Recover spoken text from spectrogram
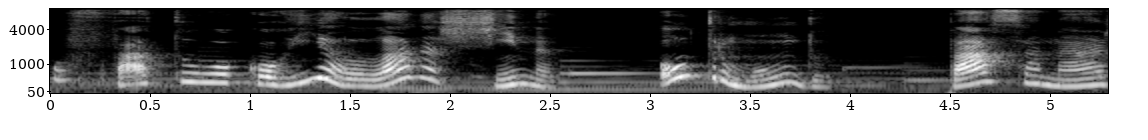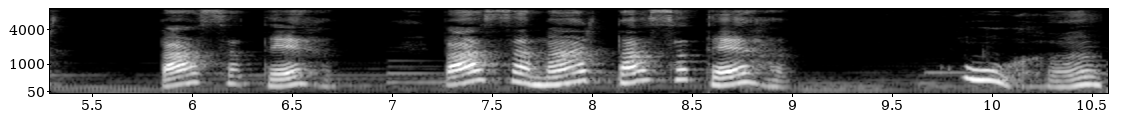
o fato ocorria lá na China, outro mundo. Passa mar, passa terra, passa mar, passa terra. Wuhan,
